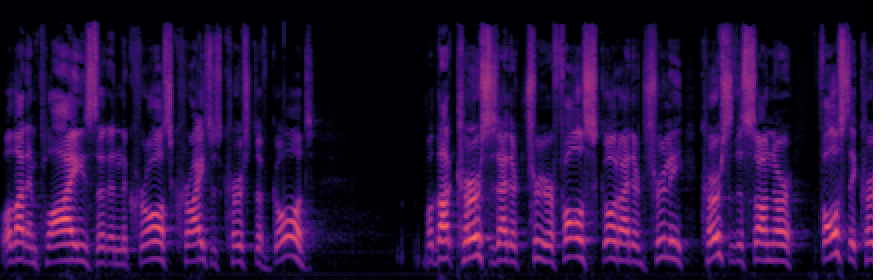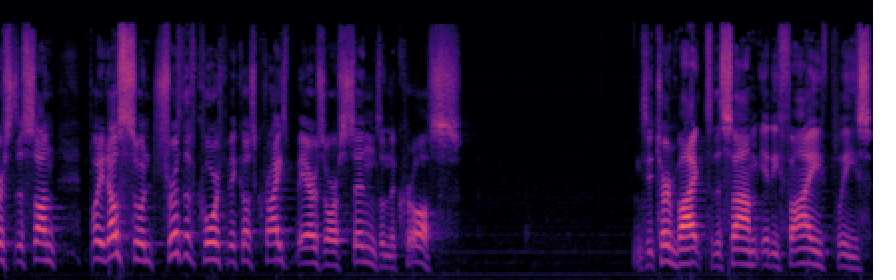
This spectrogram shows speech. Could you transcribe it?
Well, that implies that in the cross, Christ is cursed of God. But that curse is either true or false. God either truly curses the Son or falsely curses the Son, but he does so in truth, of course, because Christ bears our sins on the cross. As you turn back to the Psalm 85, please,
